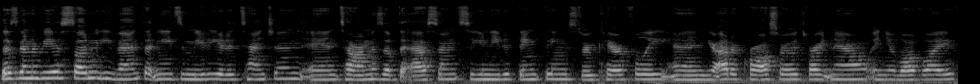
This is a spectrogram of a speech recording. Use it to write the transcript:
There's going to be a sudden event that needs immediate attention and time is of the essence. So you need to think things through carefully and you're at a crossroads right now in your love life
